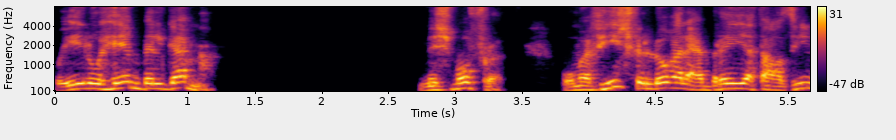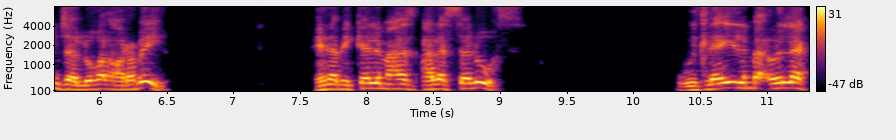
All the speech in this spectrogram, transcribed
والوهيم بالجمع. مش مفرد. وما فيش في اللغة العبرية تعظيم زي اللغة العربية. هنا بيتكلم على الثالوث. وتلاقيه لما يقول لك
